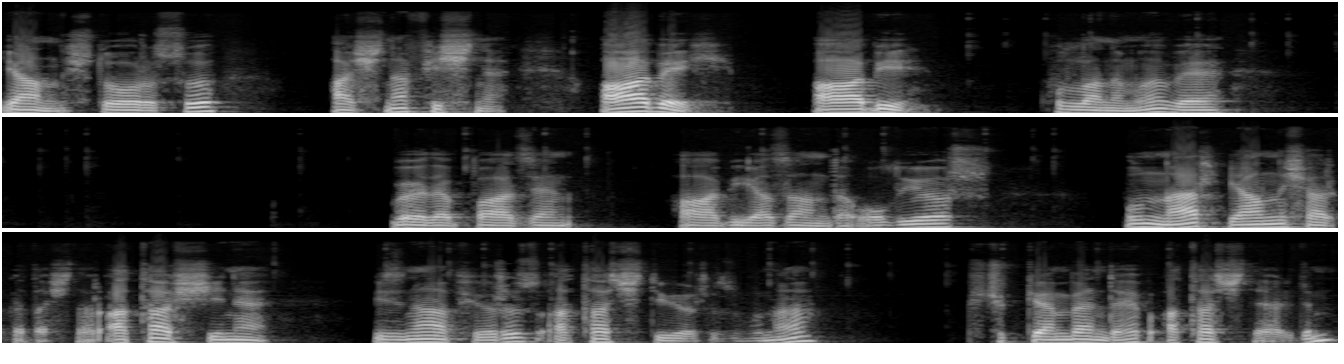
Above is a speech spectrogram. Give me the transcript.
yanlış. Doğrusu aşna fişne. Ağabey, abi kullanımı ve böyle bazen abi yazan da oluyor. Bunlar yanlış arkadaşlar. Ataş yine biz ne yapıyoruz? Ataç diyoruz buna. Küçükken ben de hep ataç derdim.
